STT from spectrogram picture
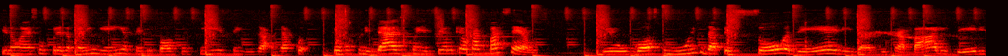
que não é surpresa para ninguém, eu sempre posto aqui, sempre, já, já tive oportunidade de conhecê-lo, que é o Caco Barcelos. Eu gosto muito da pessoa dele, da, do trabalho dele,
